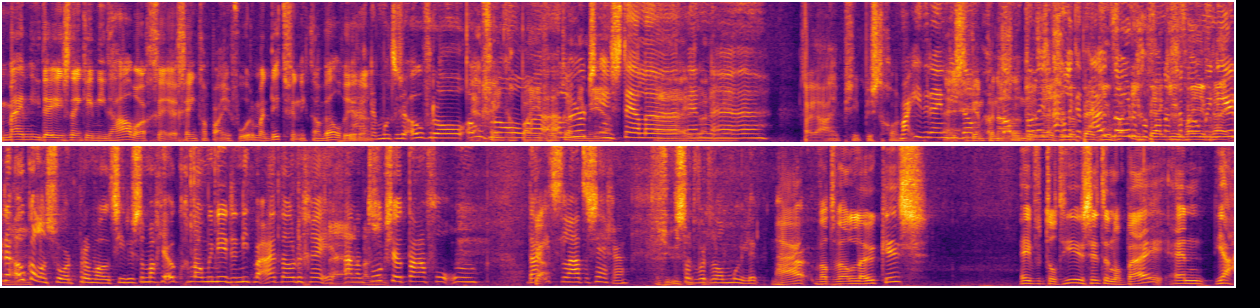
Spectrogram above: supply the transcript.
mijn idee is denk ik niet haalbaar, ge- geen campagne voeren. Maar dit vind ik dan wel weer Ja, een... dan moeten ze overal, overal eh, alerts instellen. Dat en, eh, Nou ja, in principe is het gewoon... maar iedereen die dan, dan, dan is dus. eigenlijk het van- uitnodigen van een van genomineerde ook al een soort promotie. Dus dan mag je ook genomineerden niet meer uitnodigen aan een talkshowtafel om daar Ja. iets te laten zeggen. Dus dat wordt wel moeilijk. Maar wat wel leuk is, even tot hier zit er nog bij. En ja,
